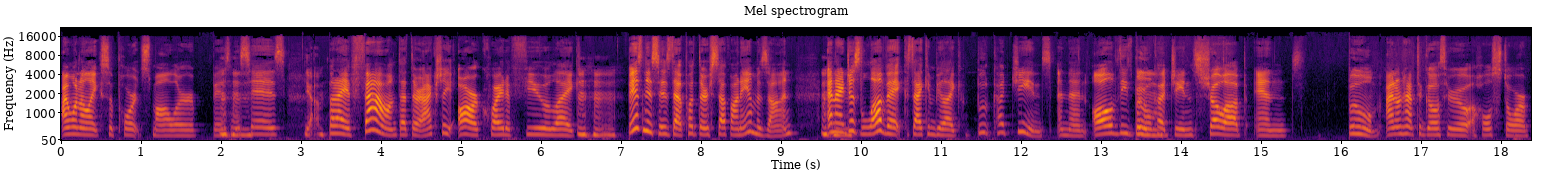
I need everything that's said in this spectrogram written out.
I want to like support smaller Mm-hmm. businesses." Yeah. But I have found that there actually are quite a few like Mm-hmm. businesses that put their stuff on Amazon. And I just love it because I can be like bootcut jeans, and then all of these boot Boom. cut jeans show up, and boom, I don't have to go through a whole store.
